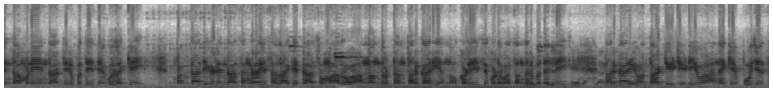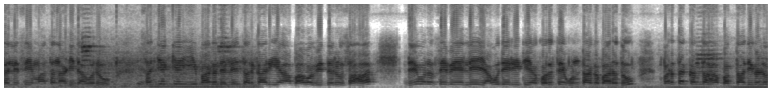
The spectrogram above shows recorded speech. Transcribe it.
ಚಿಂತಾಮಣಿಯಿಂದ ತಿರುಪತಿ ದೇಗುಲಕ್ಕೆ ಭಕ್ತಾದಿಗಳಿಂದ ಸಂಗ್ರಹಿಸಲಾಗಿದ್ದ ಸುಮಾರು ಹನ್ನೊಂದು ಟನ್ ತರಕಾರಿಯನ್ನು ಕಳುಹಿಸಿಕೊಡುವ ಸಂದರ್ಭದಲ್ಲಿ ತರಕಾರಿ ಹೊತ್ತ ಟಿಟಿಡಿ ವಾಹನಕ್ಕೆ ಪೂಜೆ ಸಲ್ಲಿಸಿ ಮಾತನಾಡಿದ ಅವರು, ಸದ್ಯಕ್ಕೆ ಈ ಭಾಗದಲ್ಲಿ ಸರ್ಕಾರಿಯ ಅಭಾವವಿದ್ದರೂ ಸಹ ದೇವರ ಸೇವೆಯಲ್ಲಿ ಯಾವುದೇ ರೀತಿಯ ಕೊರತೆ ಉಂಟಾಗಬಾರದು. ಬರತಕ್ಕಂತಹ ಭಕ್ತಾದಿಗಳು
